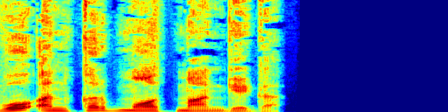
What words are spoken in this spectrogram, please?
وہ انقرب موت مانگے گا۔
